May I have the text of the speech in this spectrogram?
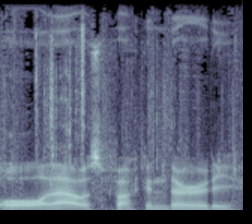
Oh, that was fucking dirty.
